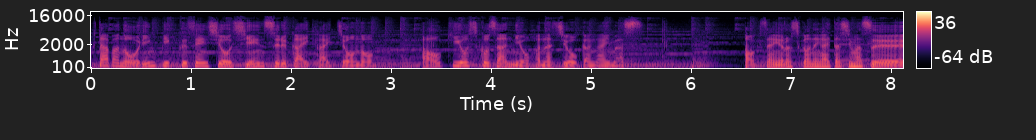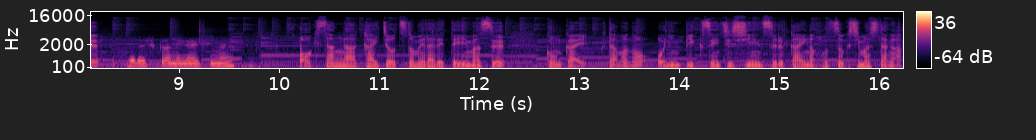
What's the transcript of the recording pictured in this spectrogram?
双葉のオリンピック選手を支援する会会長の青木よし子さんにお話を伺います。青木さんよろしくお願いいたします。よろしくお願いします。青木さんが会長を務められています。今回双葉のオリンピック選手支援する会が発足しましたが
